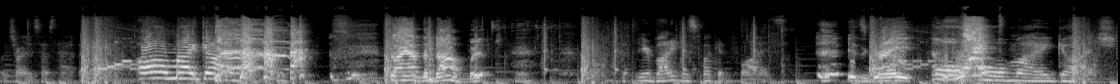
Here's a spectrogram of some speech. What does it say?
Let's try this has to happen. Oh my god! so I have the knob, but Your body just fucking flies. it's great. Oh What? my gosh.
